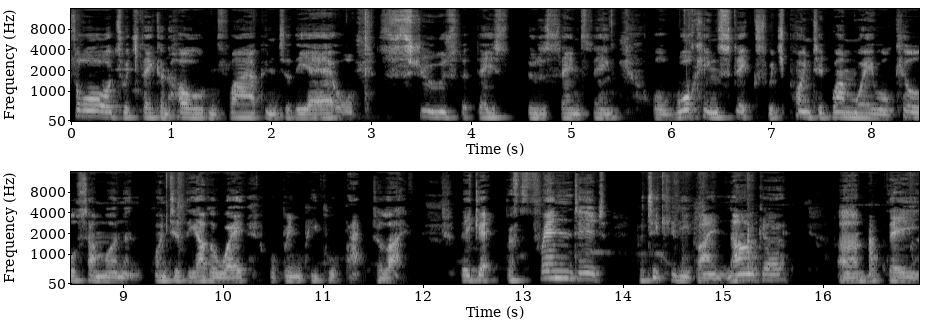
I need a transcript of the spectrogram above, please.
swords which they can hold and fly up into the air, or shoes that they do the same thing, or walking sticks which pointed one way will kill someone and pointed the other way will bring people back to life. They get befriended, particularly by Naga. Um, they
